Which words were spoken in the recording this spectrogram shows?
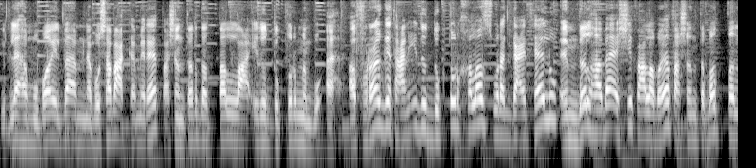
جيب لها موبايل بقى من أبو سبع كاميرات عشان ترضى تطلع إيد الدكتور من بقها. أفرجت عن إيد الدكتور خلاص ورجعتها له. امضي لها بقى شيك على بياض عشان تبطل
